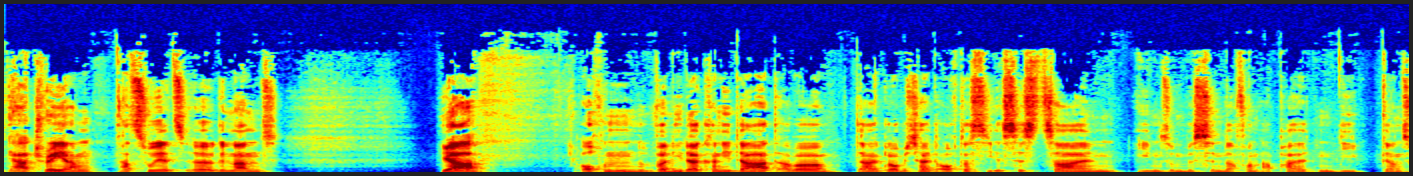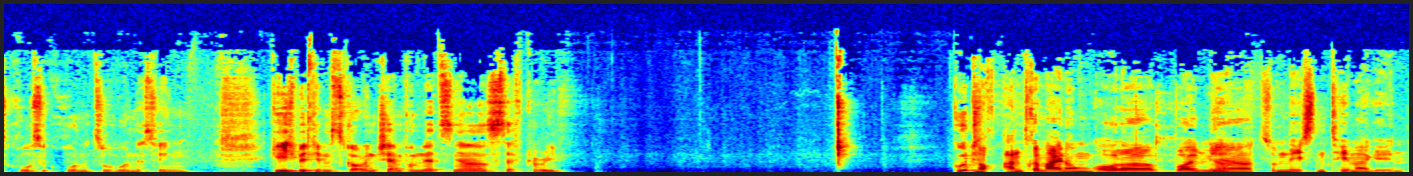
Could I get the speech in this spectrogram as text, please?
ja, Trey Young hast du jetzt äh, genannt. Ja, auch ein valider Kandidat, aber da glaube ich halt auch, dass die Assist-Zahlen ihn so ein bisschen davon abhalten, die ganz große Krone zu holen. Deswegen gehe ich mit dem Scoring-Champ vom letzten Jahr, Steph Curry. Gut. Noch andere Meinungen oder wollen wir Ja. zum nächsten Thema gehen?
